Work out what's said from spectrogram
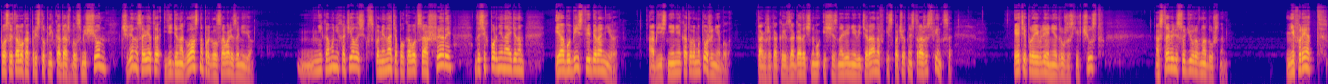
После того, как преступник Кадаш был смещен, члены совета единогласно проголосовали за нее. Никому не хотелось вспоминать о полководце Ашеры, до сих пор не найденном, и об убийстве Беронира, объяснения которому тоже не было так же, как и загадочному исчезновению ветеранов из почетной стражи Сфинкса. Эти проявления дружеских чувств оставили судью равнодушным. Нефред,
